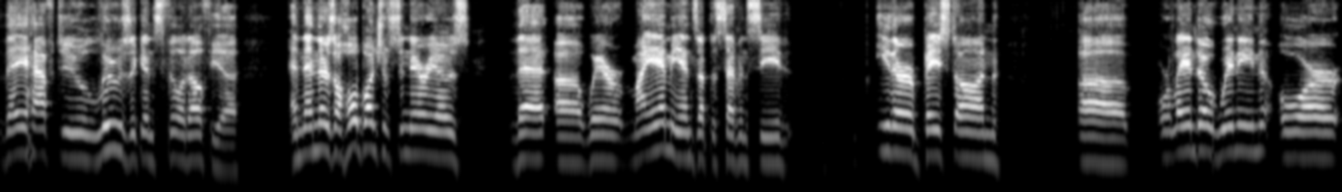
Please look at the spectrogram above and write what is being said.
they have to lose against Philadelphia. And then there's a whole bunch of scenarios that uh, where Miami ends up the seventh seed, either based on uh, Orlando winning or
